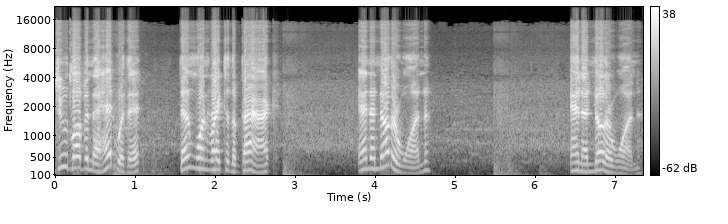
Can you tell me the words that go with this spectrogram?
Dude Love in the head with it. Then one right to the back. And another one. And another one.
